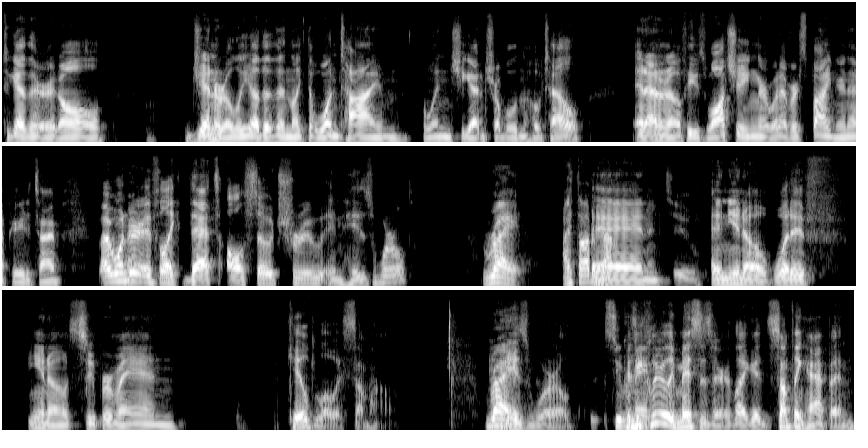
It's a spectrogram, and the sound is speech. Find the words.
together at all generally other than like the one time when she got in trouble in the hotel and I don't know if he was watching or whatever spying during that period of time but I wonder Right. if like that's also true in his world right I thought about and that too and you know what if you know Superman killed Lois somehow in Right. his world because he clearly misses her like it's something happened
